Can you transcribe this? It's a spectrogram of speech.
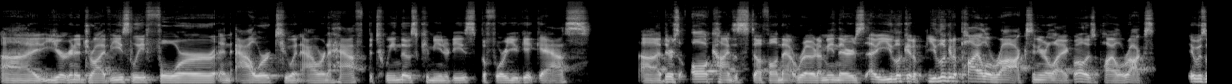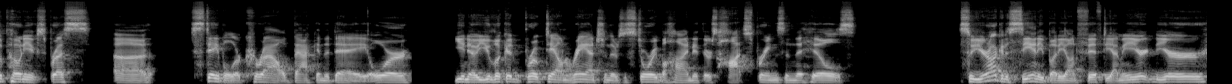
Uh, you're going to drive easily for an hour to an hour and a half between those communities before you get gas. Uh, there's all kinds of stuff on that road. I mean, there's uh, you look at a, you look at a pile of rocks and you're like, well, there's a pile of rocks. It was a Pony Express uh, stable or corral back in the day, or you know, you look at Broke Down Ranch and there's a story behind it. There's hot springs in the hills. So you're not going to see anybody on 50. I mean, you're you're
